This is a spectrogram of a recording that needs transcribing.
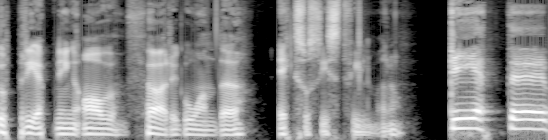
upprepning av föregående Exorcist-filmer? Det, eh,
